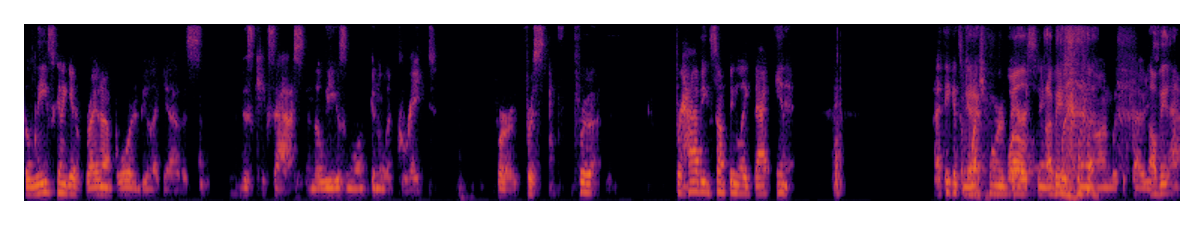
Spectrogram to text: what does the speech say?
The league's going to get right on board and be like, yeah, this this kicks ass, and the league is going to look great for for for for having something like that in it. I think it's Okay. much more Well, embarrassing I mean- what's going on with the Coyotes I'll be now.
